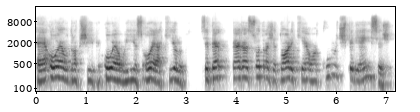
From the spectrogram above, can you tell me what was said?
é ou é o dropshipping, ou é o isso, ou é aquilo. Você pega, a sua trajetória, que é um acúmulo de experiências,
